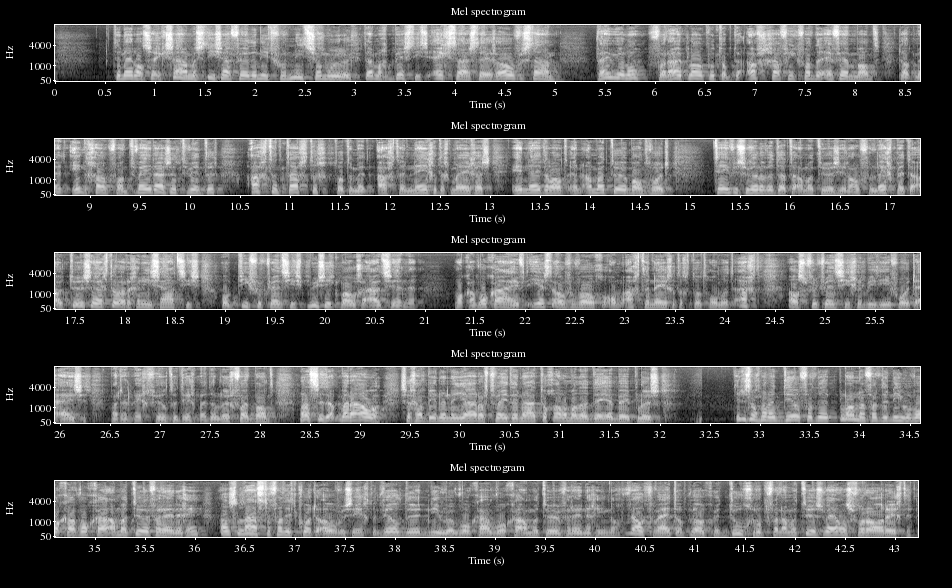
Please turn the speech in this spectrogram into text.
De Nederlandse examens die zijn verder niet voor niets zo moeilijk. Daar mag best iets extra's tegenover staan. Wij willen, vooruitlopend op de afschaffing van de FM-band, dat met ingang van 2020 88 tot en met 98 megas in Nederland een amateurband wordt. Tevens willen we dat de amateurs in overleg met de auteursrechtenorganisaties op die frequenties muziek mogen uitzenden. Wokka Wokka heeft eerst overwogen om 98 tot 108 als frequentiegebied hiervoor te eisen, maar dat ligt veel te dicht bij de luchtvaartband. Laat ze dat maar houden. Ze gaan binnen een jaar of twee daarna toch allemaal naar DHB+. Dit is nog maar een deel van de plannen van de nieuwe Wokka Wokka Amateurvereniging. Als laatste van dit korte overzicht wil de nieuwe Wokka Wokka Amateurvereniging nog wel kwijt op welke doelgroep van amateurs wij ons vooral richten.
